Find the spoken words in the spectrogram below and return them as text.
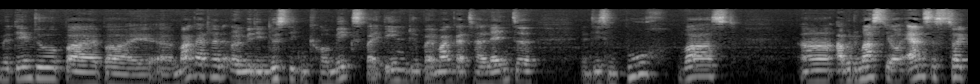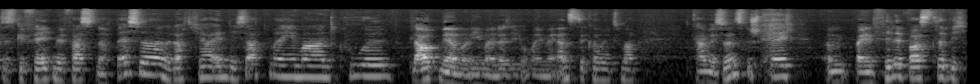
mit dem du bei, bei äh, Manga Talente, oder mit den lustigen Comics, bei denen du bei Manga Talente in diesem Buch warst. Äh, aber du machst ja auch ernstes Zeug, das gefällt mir fast noch besser. Da dachte ich, ja, endlich sagt mal jemand, cool. Glaubt mir aber niemand, dass ich auch manchmal ernste Comics mache. Kam mir so ins Gespräch. Ähm, bei Philipp war es, glaube ich,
